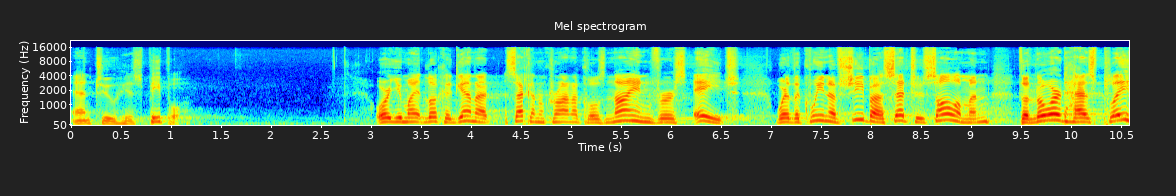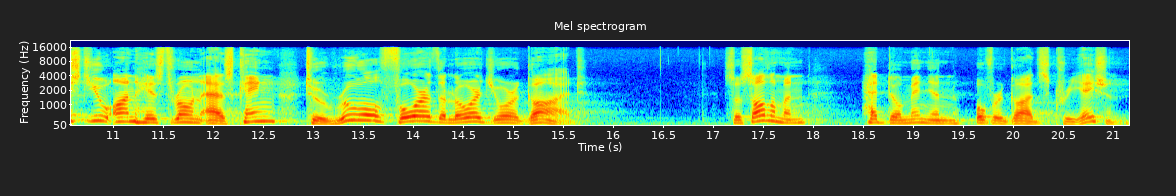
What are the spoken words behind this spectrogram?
and to his people. Or you might look again at 2 Chronicles 9, verse 8, where the queen of Sheba said to Solomon, The Lord has placed you on his throne as king to rule for the Lord your God. So Solomon had dominion over God's creation.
